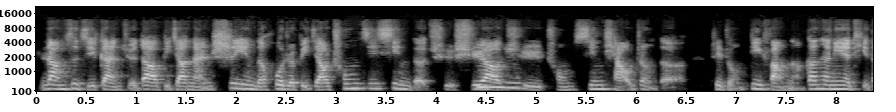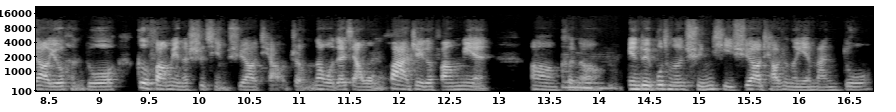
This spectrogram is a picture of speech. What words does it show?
让自己感觉到比较难适应的，或者比较冲击性的去需要去重新调整的？这种地方呢？刚才您也提到有很多各方面的事情需要调整。那我在想，文化这个方面，嗯，可能面对不同的群体，需要调整的也蛮多。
